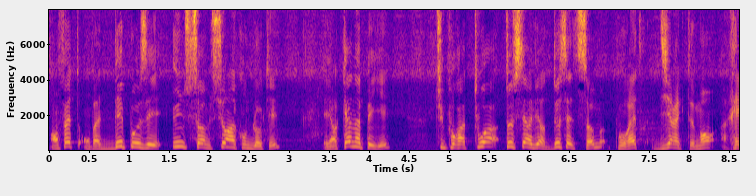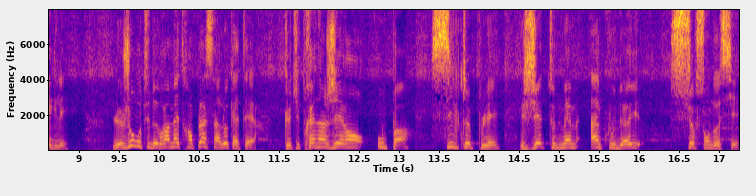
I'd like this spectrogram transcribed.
en fait, on va déposer une somme sur un compte bloqué et en cas d'impayé, tu pourras toi te servir de cette somme pour être directement réglé. Le jour où tu devras mettre en place un locataire, que tu prennes un gérant ou pas, s'il te plaît, jette tout de même un coup d'œil sur son dossier.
